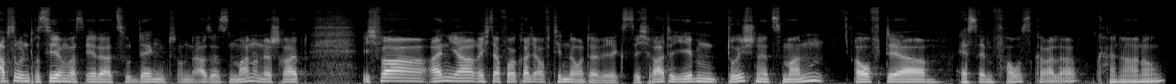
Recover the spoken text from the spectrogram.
absolut interessieren, was ihr dazu denkt. Und also ist ein Mann und er schreibt, ich war ein Jahr recht erfolgreich auf Tinder unterwegs. Ich rate jedem Durchschnittsmann auf der SMV-Skala, keine Ahnung,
